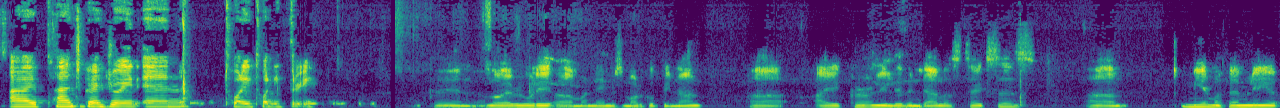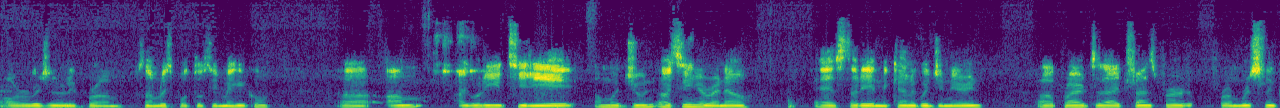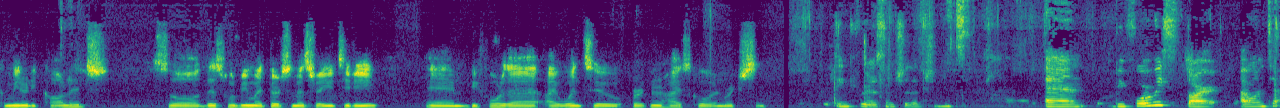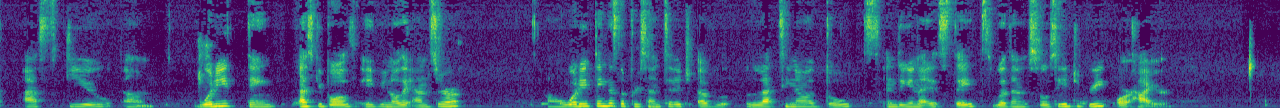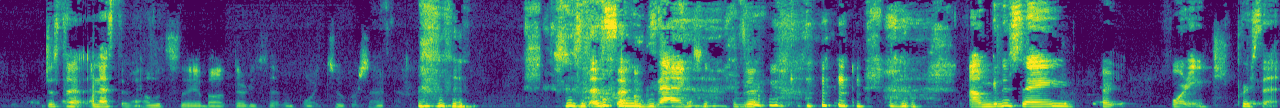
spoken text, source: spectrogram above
I plan to graduate in 2023. Okay, and hello everybody. Uh, my name is Marco Pinal. Uh, I currently live in Dallas, Texas. Um, me and my family are originally from San Luis Potosi, Mexico. Uh, I'm I go to UTD. I'm a junior, a senior right now, and study in mechanical engineering. Uh, prior to that, I transferred from Richland Community College, so this will be my third semester at UTD. And before that, I went to Berkner High School in Richardson. Thank you for those introductions. And before we start, I want to ask you, um, what do you think? Ask you both if you know the answer. Uh, what do you think is the percentage of Latino adults in the United States with an associate degree or higher? Just a, an estimate. I would say about thirty-seven point two percent. That's so exact. I'm gonna say forty percent.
